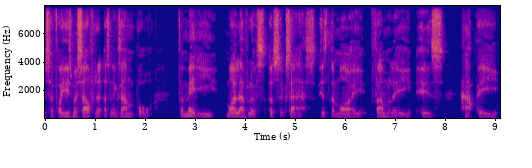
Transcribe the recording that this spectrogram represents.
so if I use myself as an example, for me, my level of, of success is that my family is happy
